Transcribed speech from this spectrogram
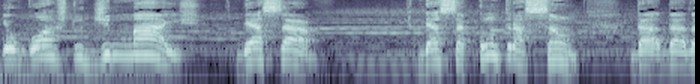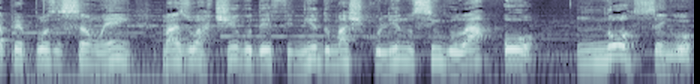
eu gosto demais dessa, dessa contração da, da, da preposição em, mas o artigo definido masculino singular o no Senhor,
